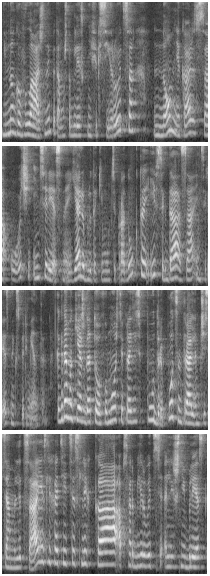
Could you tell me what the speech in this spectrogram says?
немного влажный, потому что блеск не фиксируется, но мне кажется очень интересный. Я люблю такие мультипродукты и всегда за интересные эксперименты. Когда макияж готов, вы можете пройтись пудры по центральным частям лица, если хотите слегка абсорбировать лишний блеск.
